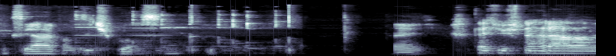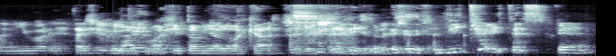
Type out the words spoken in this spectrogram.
Tak si dáme pauzičku asi. Teď. teď už nahráváme výborně, takže Chudák vítejte, Machy to měl dvakrát přerušený. vítejte zpět.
